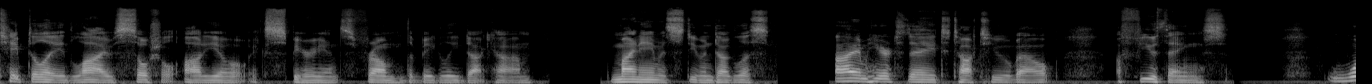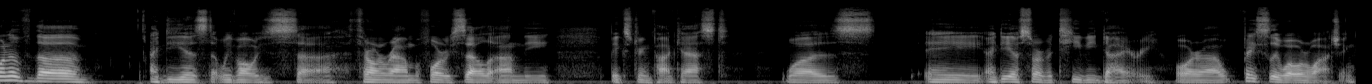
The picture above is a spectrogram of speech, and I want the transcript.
tape delayed live social audio experience from thebiglead.com. My name is Stephen Douglas. I am here today to talk to you about a few things. One of the ideas that we've always uh, thrown around before we sell on the Big Stream podcast was a idea of sort of a TV diary, or uh, basically what we're watching.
